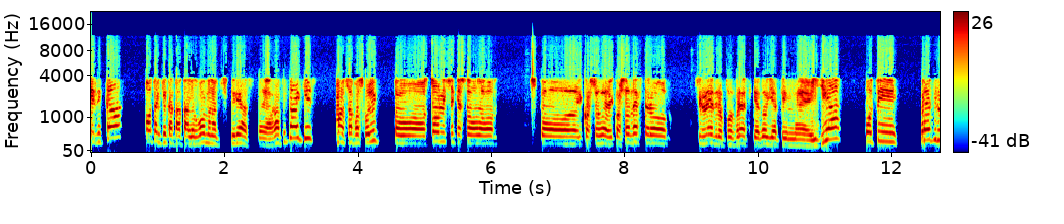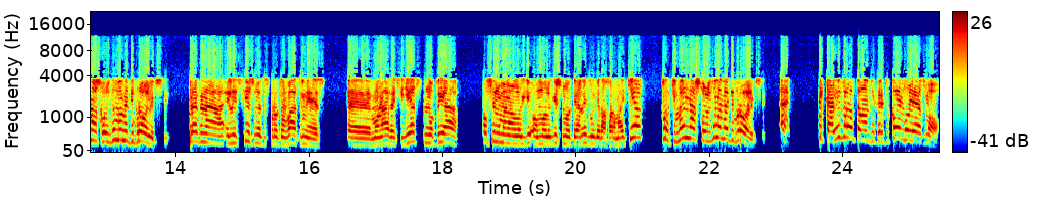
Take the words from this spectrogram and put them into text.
Ειδικά όταν και κατά τα λεγόμενα της κυρίας ε, Αγαπητάκης μας απασχολεί, το τόνισε και στο, στο 20, 22ο συνέδριο που βρέθηκε εδώ για την ε, υγεία, ότι πρέπει να ασχοληθούμε με την πρόληψη. Πρέπει να ενισχύσουμε τις πρωτοβάθμιες ε, μονάδες υγείας, στην οποία οφείλουμε να λογι- ομολογήσουμε ότι ανήκουν και τα φαρμακεία, προκειμένου να ασχοληθούμε με την πρόληψη. Ε, τι καλύτερο από τον αντικριτικό εμβολιασμό.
